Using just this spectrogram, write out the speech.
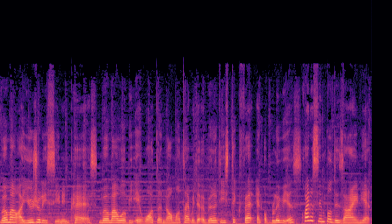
Mermao are usually seen in pairs. Mermao will be a water normal type with the ability thick fat and oblivious. Quite a simple design yet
